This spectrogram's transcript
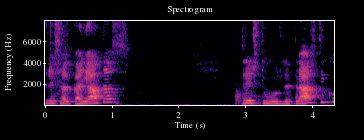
tres alcayatas, tres tubos de plástico,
